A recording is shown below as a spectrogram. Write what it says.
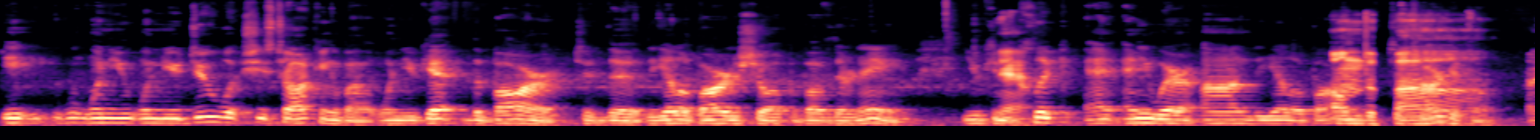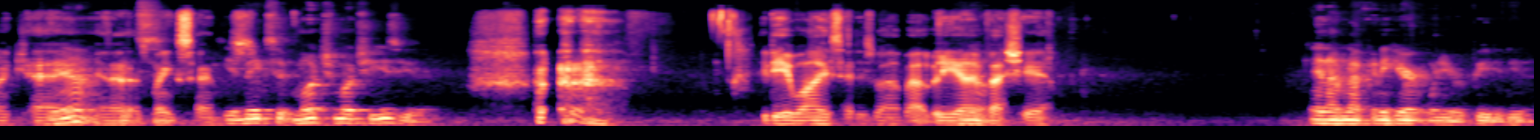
It, when you when you do what she's talking about, when you get the bar to the, the yellow bar to show up above their name, you can Yeah. click a- anywhere on the yellow bar On the bar. them. Okay, Yeah, yeah, that makes sense. It makes it much much easier. Did you hear what I said as well about the uh, No. Vashj'ir? And I'm not going to hear it when you repeat it either.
